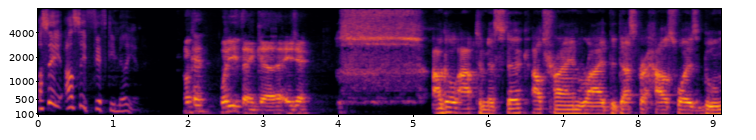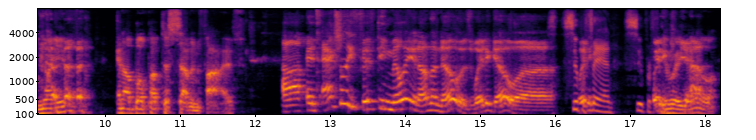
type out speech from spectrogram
I'll say, I'll say fifty million. Okay. What do you think, uh, AJ? I'll go optimistic. I'll try and ride the Desperate Housewives boom wave, and I'll bump up to seven five. Uh, it's actually fifty million on the nose. Way to go! Uh, Super way to- fan, super fan. Here we Yeah. go.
